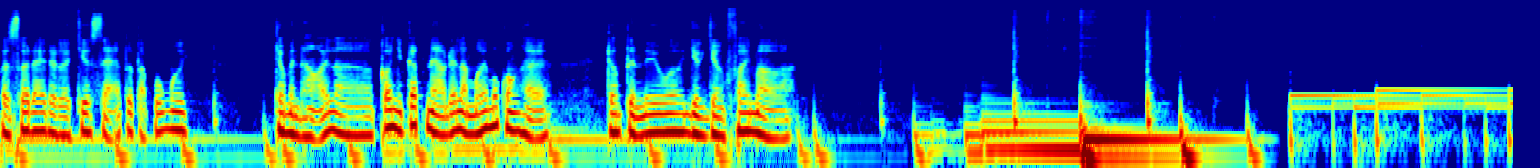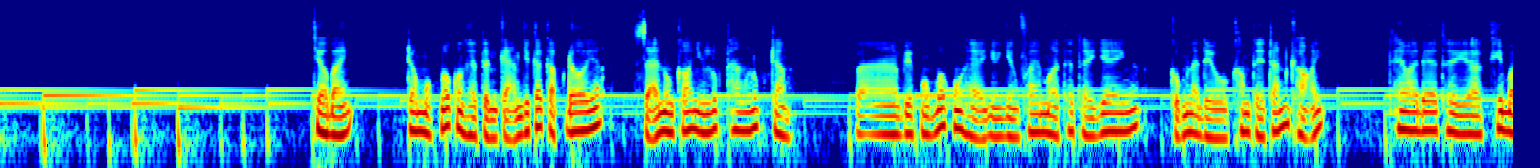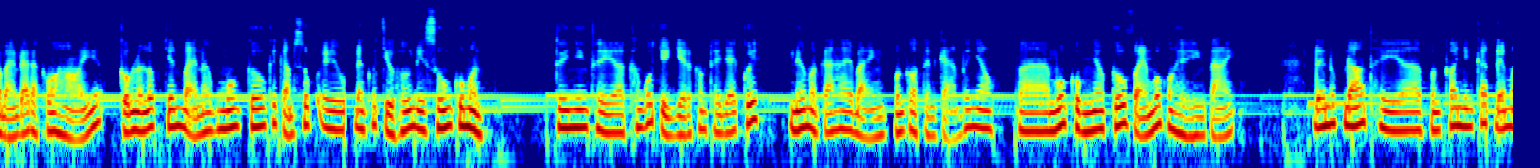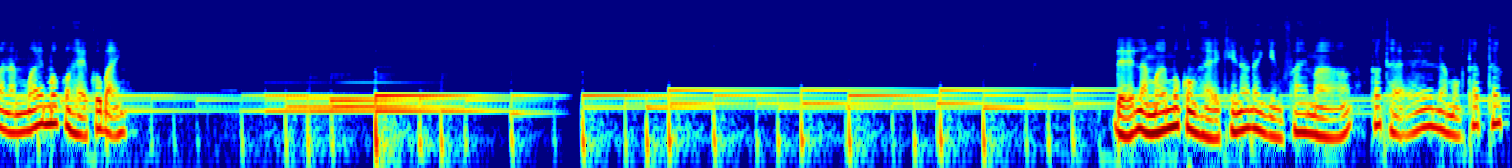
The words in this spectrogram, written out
Và sau đây là lời chia sẻ từ tập 40 Cho mình hỏi là có những cách nào để làm mới mối quan hệ Trong tình yêu ờ, dần dần phai mờ Chào bạn, Trong một mối quan hệ tình cảm giữa các cặp đôi á, Sẽ luôn có những lúc thăng, lúc trầm. Và việc một mối quan hệ dần dần phai mờ theo thời gian á, Cũng là điều không thể tránh khỏi theo ID thì à, khi mà bạn đã đặt câu hỏi, cũng là lúc chính bạn nó muốn cứu cái cảm xúc yêu đang có chiều hướng đi xuống của mình. Tuy nhiên thì à, không có chuyện gì là không thể giải quyết nếu mà cả hai bạn vẫn còn tình cảm với nhau và muốn cùng nhau cứu vãn mối quan hệ hiện tại. Đến lúc đó thì à, vẫn có những cách để mà làm mới mối quan hệ của bạn. Để làm mới mối quan hệ khi nó đang dừng phai mờ có thể là một thách thức.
